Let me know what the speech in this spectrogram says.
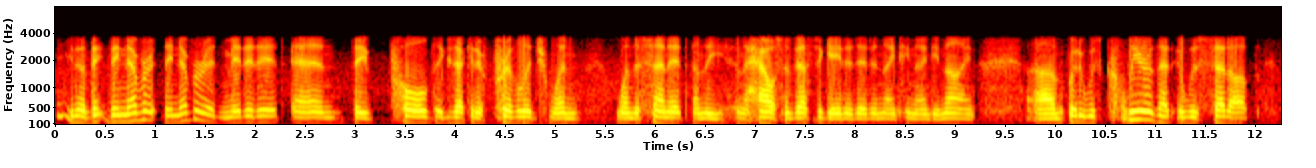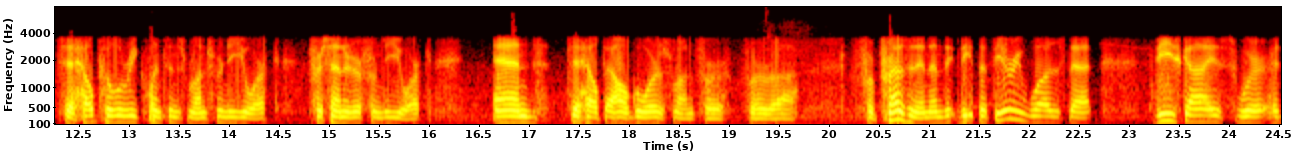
and, you know, they they never they never admitted it, and they pulled executive privilege when when the Senate and the and the House investigated it in 1999. Um, but it was clear that it was set up to help Hillary Clinton's run for New York, for senator from New York, and to help Al Gore's run for for uh, for president. And the, the the theory was that these guys were had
